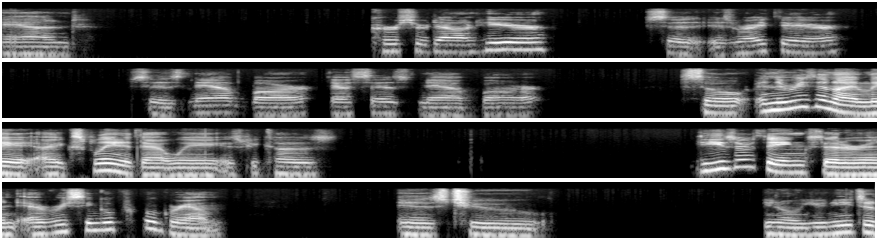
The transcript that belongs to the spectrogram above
And cursor down here says is right there. Says nav bar. That says nav bar. So, and the reason I lay I explain it that way is because these are things that are in every single program is to you know you need to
